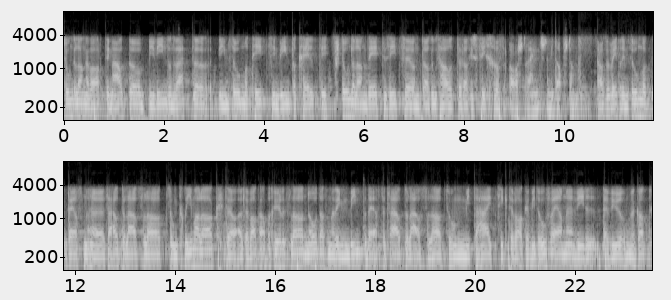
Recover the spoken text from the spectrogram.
stundenlange Warten im Auto, bei Wind und Wetter, im Sommer die Hitze, im Winter die Kälte, stundenlang dort sitzen und das aushalten, das ist sicher das Anstrengendste mit Abstand. Also weder im Sommer darf man das Auto laufen lassen, um die Klimaanlage, den, den Wagen abkühlen zu lassen, noch dass man im Winter darf das Auto laufen lassen, um mit der Heizung den Wagen wieder aufwärmen, weil dann würde man gerade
